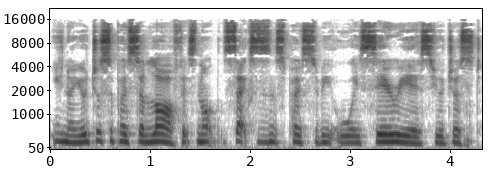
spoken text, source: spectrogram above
you know you're just supposed to laugh. It's not sex isn't supposed to be always serious. You're just,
